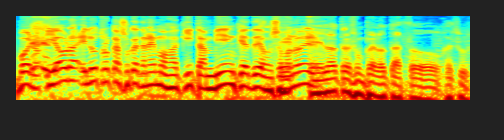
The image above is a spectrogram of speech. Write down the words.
Bueno, y ahora el otro caso que tenemos aquí también, que es de José Manuel. El otro es un pelotazo, Jesús.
